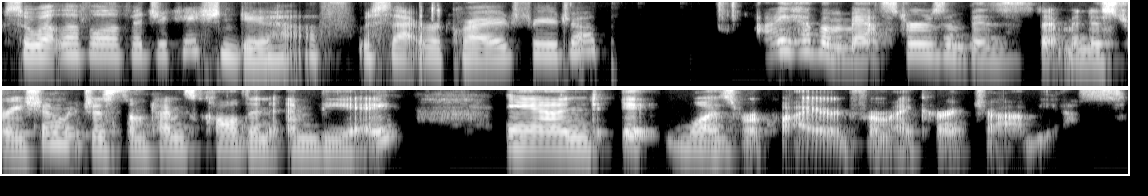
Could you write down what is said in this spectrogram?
So, what level of education do you have? Was that required for your job? I have a master's in business administration, which is sometimes called an MBA, and it was required for my current job. Yes.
